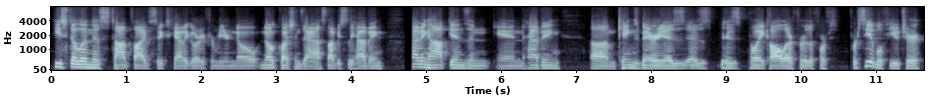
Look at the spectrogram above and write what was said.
he's still in this top five, six category for me. No, no questions asked. Obviously, having having Hopkins and and having um, Kingsbury as as his play caller for the foreseeable future,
